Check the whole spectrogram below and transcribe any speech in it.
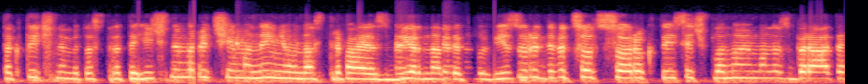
тактичними та стратегічними речами. Нині у нас триває збір на тепловізори 940 тисяч. Плануємо назбирати.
